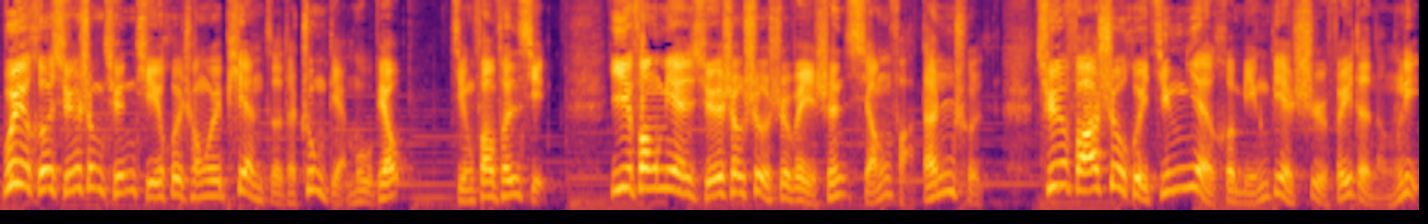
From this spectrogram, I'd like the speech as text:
为何学生群体会成为骗子的重点目标？警方分析，一方面学生涉世未深，想法单纯，缺乏社会经验和明辨是非的能力。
